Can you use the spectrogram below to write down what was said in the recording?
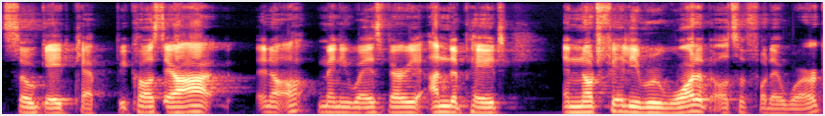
so gate kept because there are in many ways very underpaid and not fairly rewarded also for their work.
